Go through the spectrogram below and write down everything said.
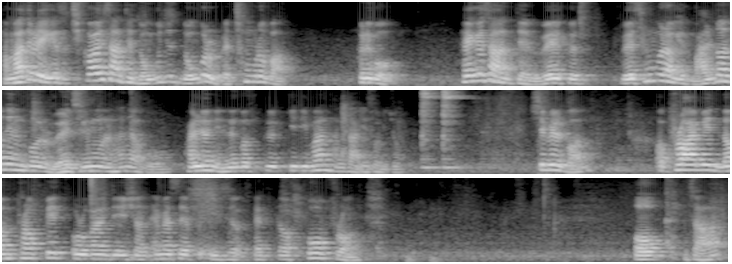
한마디로 얘기해서 치과 의사한테 농구 농구를 왜 처음 물어봐? 그리고 회계사한테 왜 그 왜 생물학에 말도 안 되는 걸 왜 질문을 하냐고 관련 있는 것들끼리만 한다 이 소리죠. 11번 A private non-profit organization (MSF) is at the forefront of 자,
